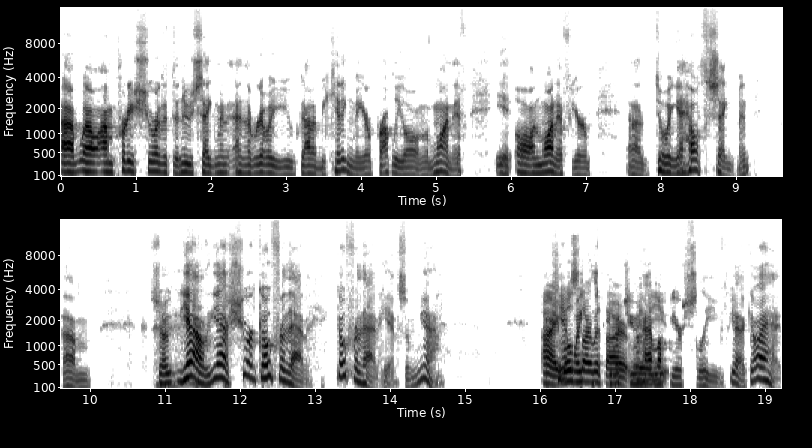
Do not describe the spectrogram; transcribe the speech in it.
Uh, well, I'm pretty sure that the news segment and the really you've got to be kidding me are probably all in one. If it, all in one, if you're uh, doing a health segment. Um, so yeah, yeah, sure, go for that. Go for that, handsome. Yeah. All right, we'll start with our what you really... have up your sleeve. Yeah, go ahead.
